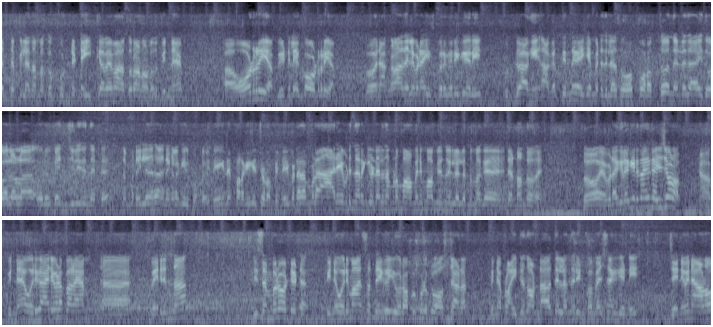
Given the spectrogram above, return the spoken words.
സെറ്റപ്പില്ല നമുക്ക് ഫുഡ് ടേക്ക് അവേ മാത്രമാണുള്ളത്. പിന്നെ ഓർഡർ ചെയ്യാം. വീട്ടിലേക്ക് ഓർഡർ ചെയ്യാം. അപ്പോൾ ഞങ്ങൾ അതിൽ ഇവിടെ ഐസ് ബർഗറിൽ കയറി ഫുഡ് വാങ്ങി. അകത്തിന് കഴിക്കാൻ പറ്റത്തില്ല. സോ പുറത്ത് വന്നിട്ട് ഇതാ ഇതുപോലുള്ള ഒരു ബെഞ്ചിൽ ഇരുന്നിട്ട് നമ്മുടെ ഇതിലെ സാധനങ്ങളൊക്കെ ഇരിപ്പുണ്ട്. ഇനി ഇങ്ങനെ പറക്കി വെച്ചോണം പിന്നെ ഇവിടെ നമ്മൾ ആരെ എവിടെ നിന്ന് ഇറക്കി വിടാലും നമ്മുടെ മാമനും മാമിയൊന്നും ഇല്ലല്ലോ. നമുക്ക് ഇതെണ്ണം തോന്നേ സോ എവിടെയെങ്കിലൊക്കെ ഇരുന്നാൽ കഴിച്ചോളാം. പിന്നെ ഒരു കാര്യം ഇവിടെ പറയാം. വരുന്ന ഡിസംബർ തൊട്ടിട്ട് പിന്നെ ഒരു മാസത്തേക്ക് യൂറോപ്പ് ഫുൾ ക്ലോസ്ഡ് ആണ്. പിന്നെ ഫ്ലൈറ്റ് ഒന്നും ഉണ്ടാകത്തില്ല എന്നൊരു ഇൻഫർമേഷൻ ഒക്കെ കിട്ടി. ജെനുവിൻ ആണോ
